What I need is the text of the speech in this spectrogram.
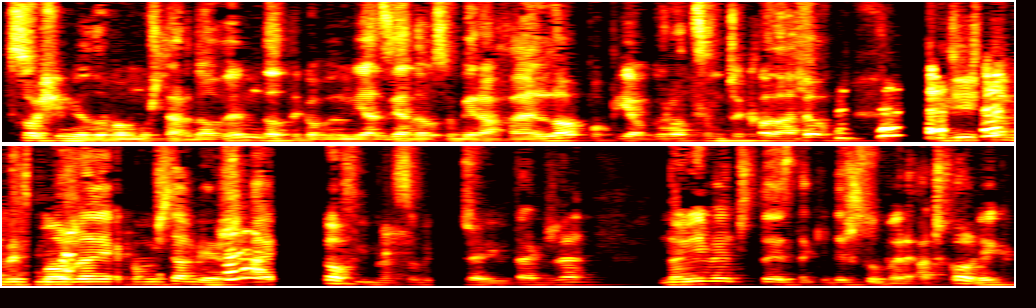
w sosie miodowo-musztardowym, do tego bym ja zjadał sobie Raffaello, popijał gorącą czekoladą, gdzieś tam być może jakąś tam, wiesz, coffee bym sobie strzelił, także no nie wiem, czy to jest takie też super, aczkolwiek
